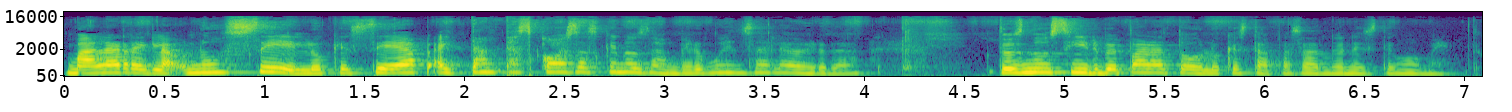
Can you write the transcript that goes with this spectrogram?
mal arreglado. No sé, lo que sea, hay tantas cosas que nos dan vergüenza, la verdad. Entonces nos sirve para todo lo que está pasando en este momento.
